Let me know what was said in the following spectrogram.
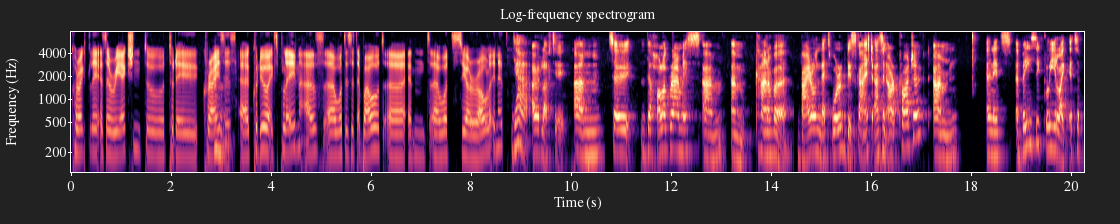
correctly as a reaction to to the crisis. Mm-hmm. Uh, could you explain us uh, what is it about uh, and uh, what's your role in it? Yeah, I would love to. Um, so the hologram is um, um, kind of a viral network disguised as an art project. Um, and it's basically like it's a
